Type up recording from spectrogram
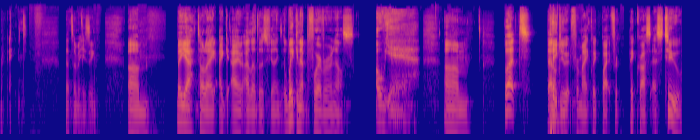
Right. That's amazing. Um, but yeah, totally. I, I I love those feelings. Waking up before everyone else. Oh yeah. Um, but that'll Piggy. do it for my quick bite for Picross S2.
